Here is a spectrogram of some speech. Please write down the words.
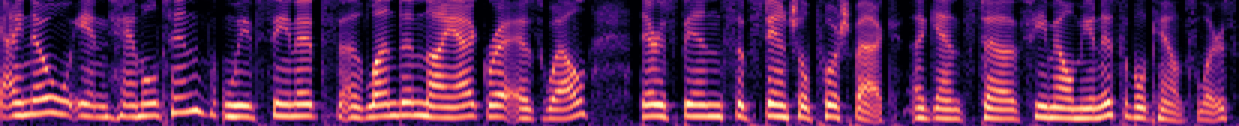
I know in Hamilton, we've seen it, uh, London, Niagara as well. There's been substantial pushback against uh, female municipal councillors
